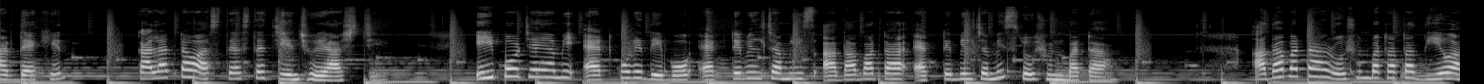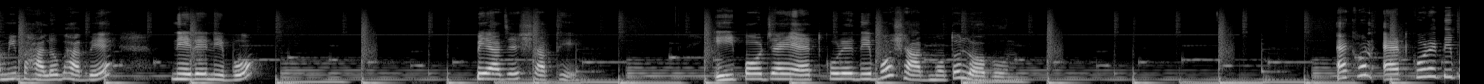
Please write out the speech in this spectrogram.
আর দেখেন কালারটাও আস্তে আস্তে চেঞ্জ হয়ে আসছে। এই পর্যায়ে আমি অ্যাড করে দেব এক টেবিল চামচ আদা বাটা, এক টেবিল চামচ রসুন বাটা। আদা বাটা আর রসুন বাটাটা দিয়েও আমি ভালোভাবে নেড়ে নেব পেঁয়াজের সাথে। এই পর্যায়ে অ্যাড করে দেব স্বাদ মতো লবণ। এখন অ্যাড করে দিব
